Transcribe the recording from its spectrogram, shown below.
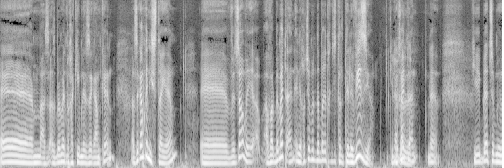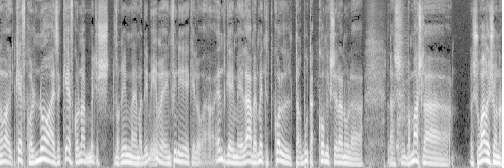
אה, אז, אז באמת מחכים לזה גם כן. אז זה גם כן הסתיים, אה, וזהו, אבל באמת, אני אני רוצה לדבר איתך קצת על טלוויזיה. כי באמת, כי בעצם, נורא, כיף, קולנוע, איזה כיף, קולנוע, באמת יש דברים אה, מדהימים, ואינפיני, כאילו, האנד גיים העלה באמת את כל תרבות הקומיקס שלנו, ל, לש, ממש ל, לשורה הראשונה.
